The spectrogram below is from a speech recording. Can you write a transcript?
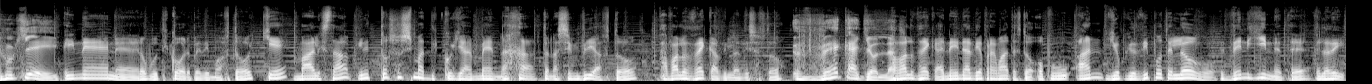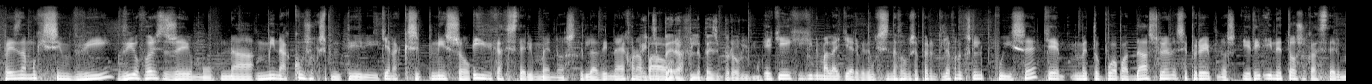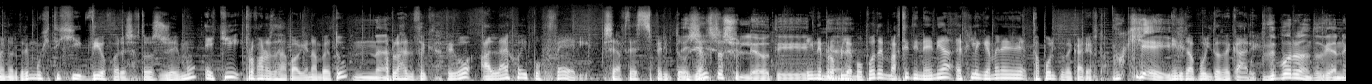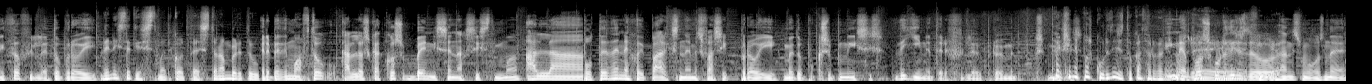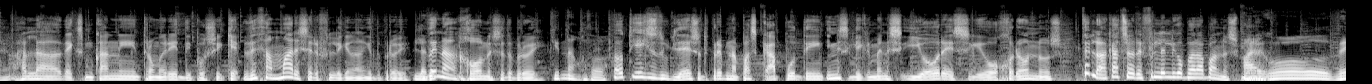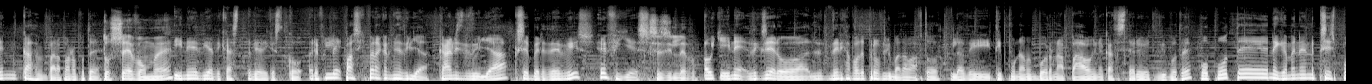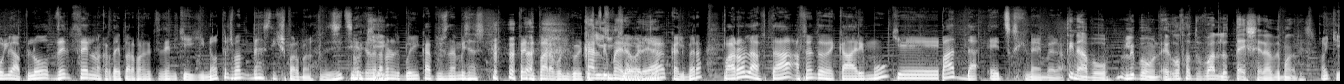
Οκ. είναι ναι, ρομποτικό ρε παιδί μου αυτό και μάλιστα είναι τόσο σημαντικό για μένα το να συμβεί αυτό. Θα βάλω 10 δηλαδή σε αυτό. Δέκα κιόλας. Θα βάλω 10, ναι, είναι αδιαπραγμάτευτο. Όπου αν για οποιοδήποτε λόγο δεν γίνεται, δηλαδή παίζει να μου έχει συμβεί δύο φορές στη ζωή μου να μην ακούσω ξυπνητήρι και να ξυπνήσω ήδη καθυστερημένος. Δηλαδή να έχω να Εκεί πάω. πέρα, φίλε, παίζει πρόβλημα. Εκεί έχει γίνει μαλακία, ρε παιδί μου. Ξέρεις, είναι αυτό που σε παίρνουν τηλέφωνο και σου λένε που είσαι; Και με το που απαντάς σου λένε σε προείπνο. Γιατί είναι τόσο καθυστερημένο, ρε παιδί μου. Μου έχει τύχει δύο φορές αυτό στη ζωή μου. Εκεί προφανώς δεν θα πάω για να μπετού. Ναι. Απλά θα ντυθώ και θα φύγω. Αλλά έχω υποφέρει σε αυτές τις περιπτώσεις. Γι' αυτό σου λέω ότι. Είναι ναι. προβλέμα. Οπότε με αυτή την έννοια, έφυγε για μένα είναι το απόλυτο δεκάρι αυτό. Οκ. Είναι το απόλυτο δεκάρι. Δεν μπορώ να το διανοηθώ, φίλε, το πρωί. Δεν έχει τέτοια συστηματικότητα. Εσύ το number 2. Ρε παιδί μου, αυτό καλό κακός μπαίνει σε ένα σύστημα, αλλά ποτέ δεν έχω υπάρξει να είμαι σε φάση πρωί με το που ξυπνήσεις. Δεν γίνεται, ρε φίλε, πρωί με το που Εντάξει, ξυπνήσεις. είναι πώς κουρδίζεται το κάθε οργανισμός. Είναι πώς κουρδίζεται ο οργανισμός, ναι. Αλλά εντάξει, μου κάνει τρομερή εντύπωση. Και δεν θα μ' άρεσε, ρε φίλε, και να είναι για το πρωί. Δηλαδή- Δεν αγχώνεσαι το πρωί. Και τι να αγχωθώ. Ότι έχεις δουλειές, ότι πρέπει να πας κάπου, ότι είναι συγκεκριμένες οι ώρες, ο χρόνος. Θέλω να κάτσω, ρε φίλε, λίγο παραπάνω Α, σήμερα. εγώ δεν κάθομαι παραπάνω ποτέ. Το σέβομαι. Είναι διαδικασ- διαδικαστικό. Ρε φίλε, πας εκεί πέρα να κάνεις μια δουλειά. Κάνεις τη δουλειά, ξεμπερδεύεις, έφυγες. Σε ζηλεύω. Οκ, ναι, δεν ξέρω. Δεν είχα ποτέ προβλήματα με αυτό. Δηλαδή, τύπου να μην μπορώ να πάω ή να καθυστερώ ή οτιδήποτε. Οπότε, ναι, για μένα είναι ξέρεις, πολύ απλό. Δεν θέλω να κρατάει παραπάνω γιατί δεν είναι και υγιεινό. Τέλος πάντων, δεν θα στοιχίσω παραπάνω αυτή τη συζήτηση. Γιατί Οκ. καταλαβαίνω ότι μπορεί κάποιος να μην σας φαίνεται πάρα πολύ γοητευτική Καλημέρα, και ωραία. παιδιά. Καλημέρα. Παρ' όλα αυτά, αυτό είναι το δεκάρι μου και πάντα έτσι ξεκινάει η μέρα. Τι να πω. Λοιπόν, εγώ θα του βάλω 4, δεν μ' αρέσει. Οκ.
